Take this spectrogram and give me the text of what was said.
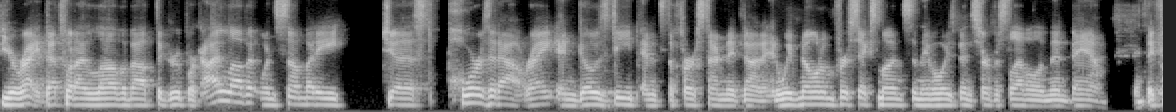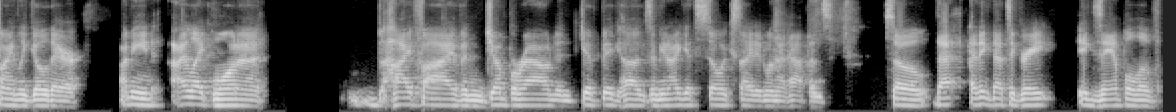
you're right. That's what I love about the group work. I love it when somebody just pours it out, right? And goes deep and it's the first time they've done it. And we've known them for 6 months and they've always been surface level and then bam, they finally go there. I mean, I like want to high five and jump around and give big hugs. I mean, I get so excited when that happens. So that I think that's a great example of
